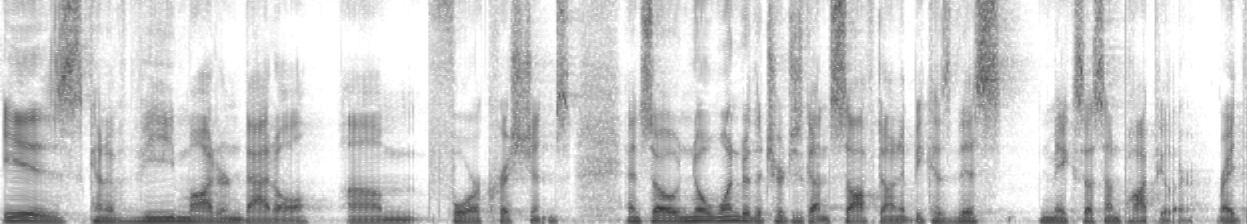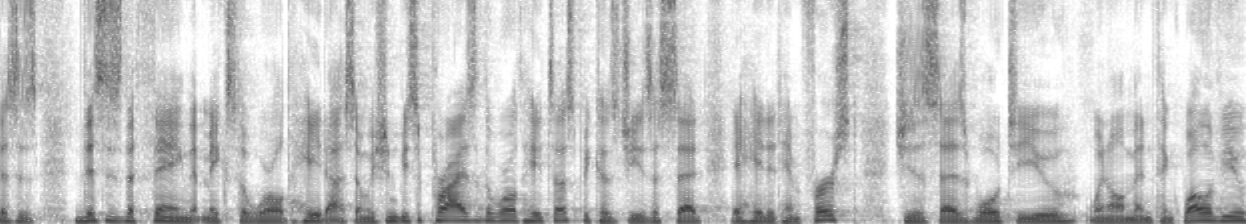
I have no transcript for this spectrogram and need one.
is kind of the modern battle um, for Christians. And so no wonder the church has gotten soft on it because this makes us unpopular, right? This is this is the thing that makes the world hate us. And we shouldn't be surprised that the world hates us because Jesus said it hated him first. Jesus says, "Woe to you when all men think well of you."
